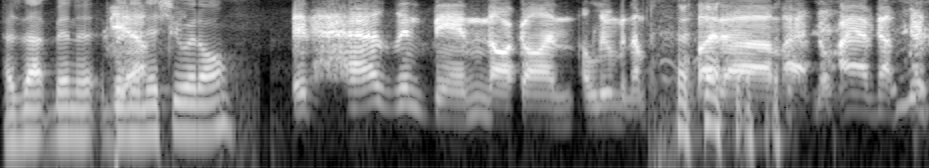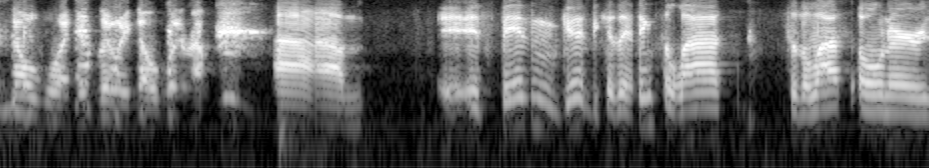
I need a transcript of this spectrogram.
has that been a, been Yeah. an issue at all? It hasn't been knock on aluminum, but um, I have no, I have nothing. There's no wood. There's literally no wood around. Um, it- it's been good because I think the last, so the last owners,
